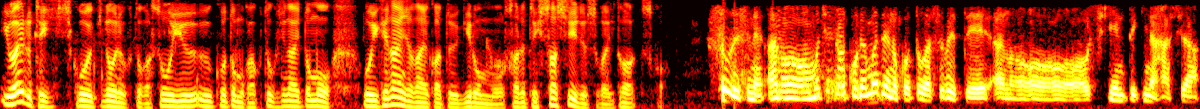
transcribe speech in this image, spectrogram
いわゆる敵基地攻撃能力とかそういうことも獲得しないともういけないんじゃないかという議論もされて久しいですがいかがですか？そうですねあのもちろんこれまでのことはすべてあの試験的な発射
